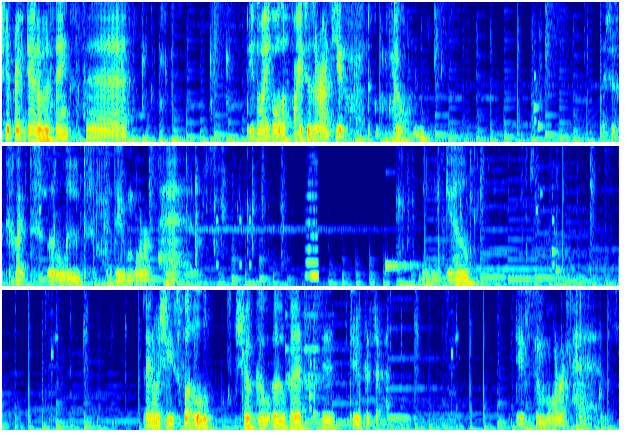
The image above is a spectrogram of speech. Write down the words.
Actually break down other things to... Either way, all the fighters around here is gone. Let's just collect the loot to do more repairs. There we go. Then when she's full, she'll go over to Tukasa. Do some more repairs.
